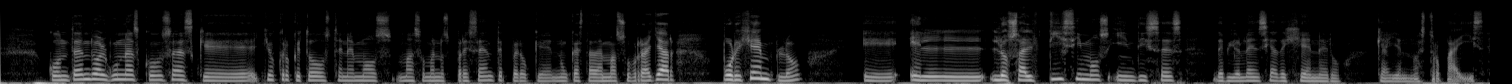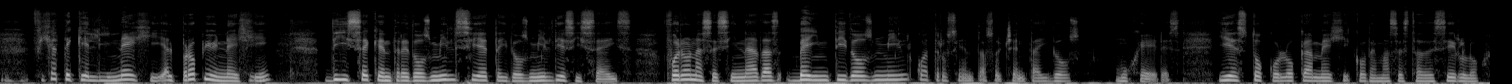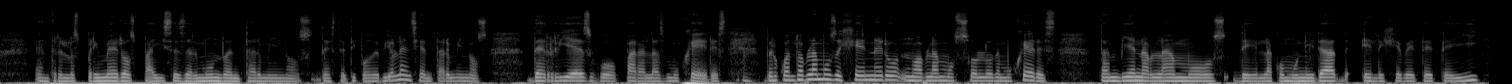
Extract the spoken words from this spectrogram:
contando algunas cosas que yo creo que todos tenemos más o menos presente, pero que nunca está de más subrayar. Por ejemplo, eh, el, los altísimos índices de violencia de género que hay en nuestro país. Fíjate que el INEGI, el propio INEGI, dice que entre 2007 y 2016 fueron asesinadas 22.482 mujeres. Y esto coloca a México, además está decirlo, entre los primeros países del mundo en términos de este tipo de violencia, en términos de riesgo para las mujeres. Pero cuando hablamos de género no hablamos solo de mujeres, también hablamos de la comunidad LGBTI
